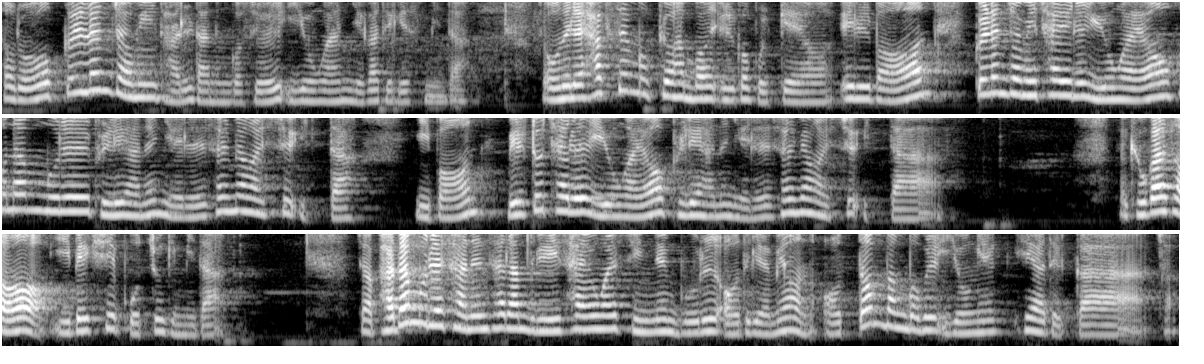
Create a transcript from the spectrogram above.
서로 끓는 점이 다르다는 것을 이용한 예가 되겠습니다. 자, 오늘의 학습 목표 한번 읽어볼게요. 1번 끓는 점의 차이를 이용하여 혼합물을 분리하는 예를 설명할 수 있다. 2번 밀도차를 이용하여 분리하는 예를 설명할 수 있다. 자, 교과서 215쪽입니다. 자, 바닷물에 사는 사람들이 사용할 수 있는 물을 얻으려면 어떤 방법을 이용해야 될까? 자,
